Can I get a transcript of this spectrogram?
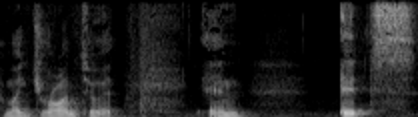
I'm like drawn to it, and it's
